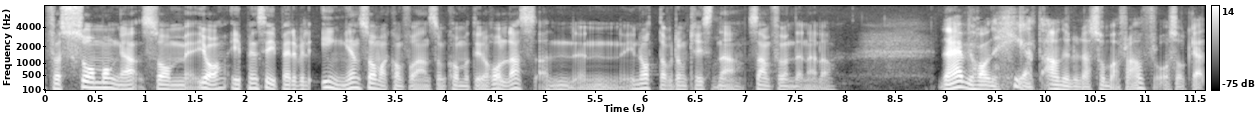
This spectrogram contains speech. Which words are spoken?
för så många som, ja, i princip är det väl ingen sommarkonferens som kommer till att hållas i något av de kristna samfunden eller? Nej, vi har en helt annorlunda sommar framför oss och jag,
